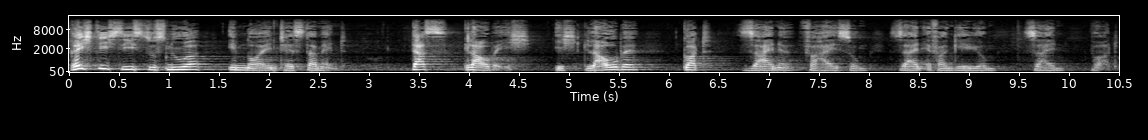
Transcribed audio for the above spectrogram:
Richtig siehst du es nur im Neuen Testament. Das glaube ich. Ich glaube Gott, seine Verheißung, sein Evangelium, sein Wort.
